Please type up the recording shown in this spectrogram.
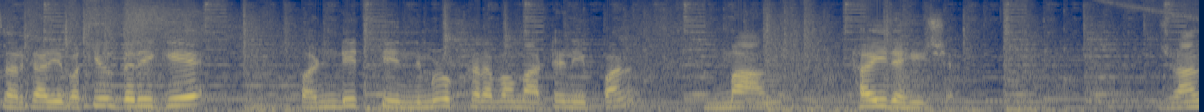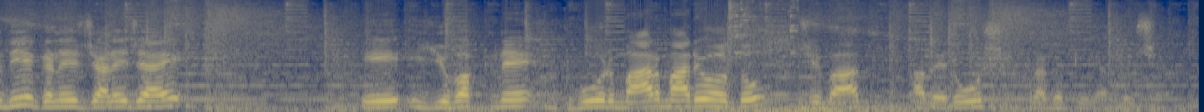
સરકારી વકીલ તરીકે પંડિતની નિમણૂક કરવા માટેની પણ માંગ થઈ રહી છે. જણાવી દઈએ ગણેશ જાડેજાએ એ યુવકને ઢોર માર માર્યો હતો, જે બાદ હવે રોષ પ્રગટી રહ્યો છે.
